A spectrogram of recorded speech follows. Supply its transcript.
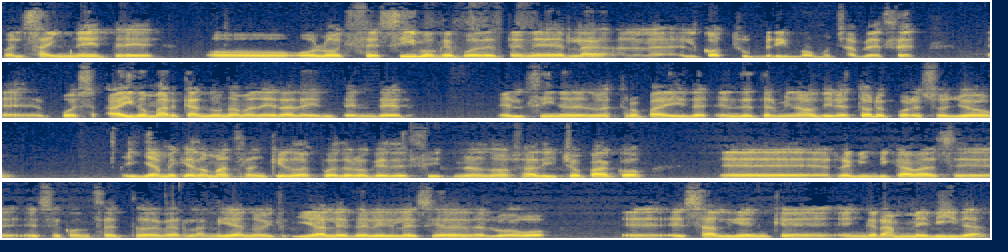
el sainete o, lo excesivo que puede tener el costumbrismo muchas veces, eh, pues ha ido marcando una manera de entender el cine de nuestro país en determinados directores. Por eso yo, y ya me quedo más tranquilo después de lo que nos ha dicho Paco, eh, reivindicaba ese, ese concepto de berlanguiano y, y, Alex de la Iglesia, desde luego, eh, es alguien que en gran medida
